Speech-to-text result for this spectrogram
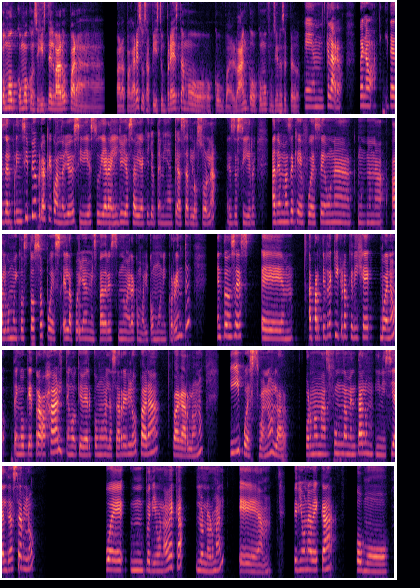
¿cómo, ¿cómo conseguiste el varo para para pagar eso? O sea, ¿pidiste un préstamo o, al banco o cómo funciona ese pedo? Em, claro. Bueno, desde el principio creo que cuando yo decidí estudiar ahí, yo ya sabía que yo tenía que hacerlo sola. Es decir, además de que fuese una, algo muy costoso, pues el apoyo de mis padres no era como el común y corriente. Entonces, em, a partir de aquí creo que dije, bueno, tengo que trabajar y tengo que ver cómo me las arreglo para pagarlo, ¿no? Y pues bueno, la forma más fundamental o inicial de hacerlo fue mm, pedir una beca, lo normal. Eh, pedí una beca como...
